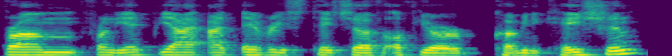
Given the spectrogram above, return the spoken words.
from, from the API at every stage of, of your communication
